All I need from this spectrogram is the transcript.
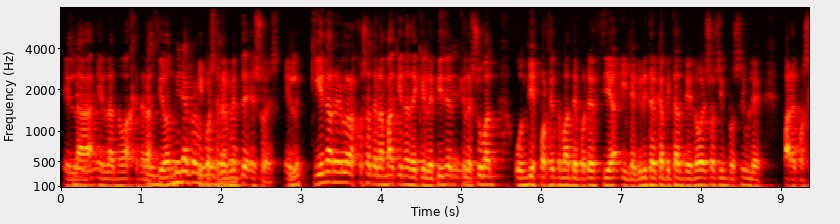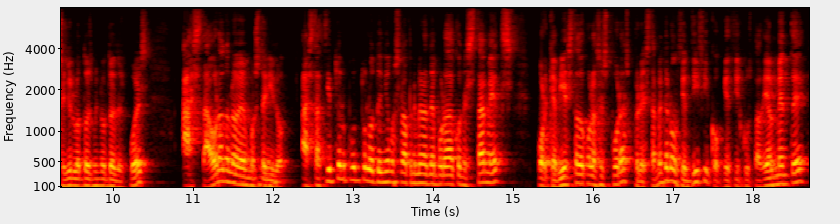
en, Sí. la, en la nueva generación, y posteriormente eso es. El, ¿Quién arregla las cosas de la máquina de que le piden Sí. que le suban un 10% más de potencia y le grita el capitán de no, eso es imposible para conseguirlo dos minutos después? Hasta ahora no lo hemos tenido. Hasta cierto punto lo teníamos en la primera temporada con Stamets, porque había estado con las esporas, pero Stamets era un científico que circunstancialmente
